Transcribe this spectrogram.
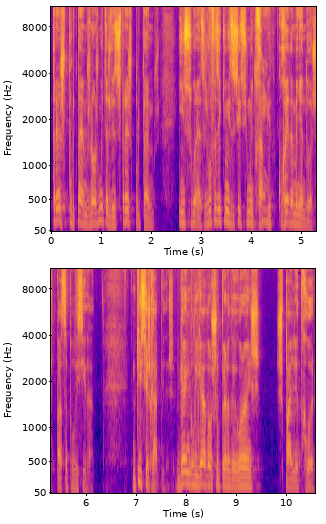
transportamos, nós muitas vezes transportamos inseguranças. Vou fazer aqui um exercício muito rápido. Sim. Correio da manhã de hoje, passa a publicidade. Notícias rápidas. Gangue ligado aos superdragões espalha terror.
